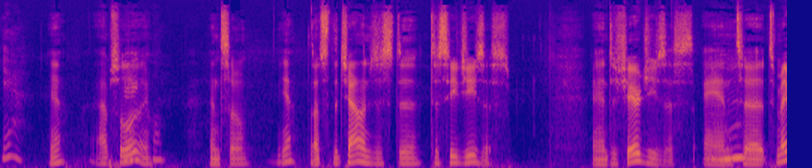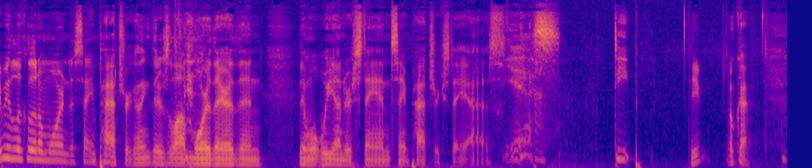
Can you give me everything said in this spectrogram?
Yeah. yeah, absolutely. Very cool. And so, yeah, that's the challenge is to to see Jesus and to share Jesus and Mhm. to, to maybe look a little more into St. Patrick. I think there's a lot more there than than what we understand St. Patrick's Day as. Yes. Deep. Deep. Okay. All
